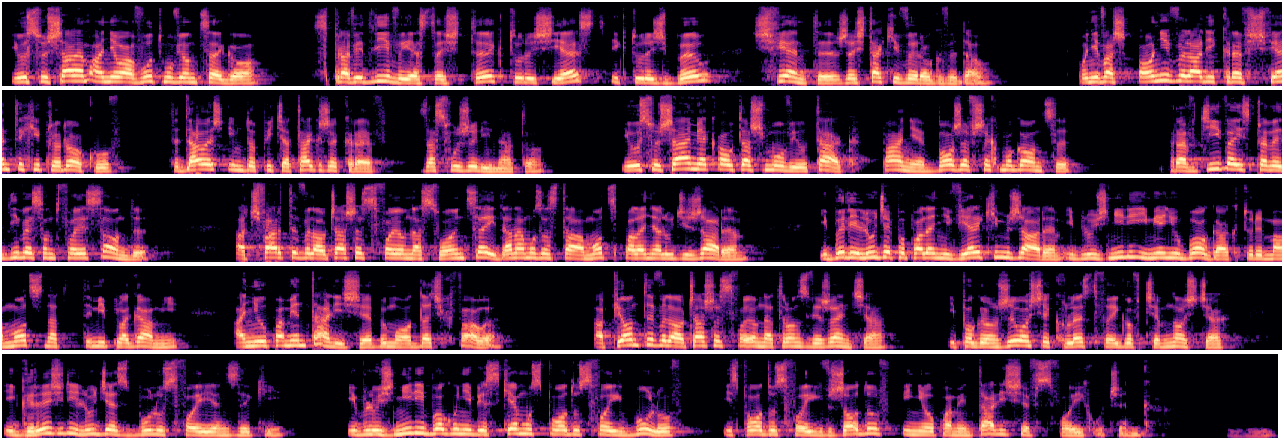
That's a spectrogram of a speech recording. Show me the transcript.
I usłyszałem anioła wód mówiącego, Sprawiedliwy jesteś Ty, któryś jest i któryś był, święty, żeś taki wyrok wydał. Ponieważ oni wylali krew świętych i proroków, Ty dałeś im do picia także krew. Zasłużyli na to. I usłyszałem, jak ołtarz mówił, tak, Panie, Boże Wszechmogący, prawdziwe i sprawiedliwe są Twoje sądy. A czwarty wylał czaszę swoją na słońce i dana mu została moc palenia ludzi żarem. I byli ludzie popaleni wielkim żarem i bluźnili imieniu Boga, który ma moc nad tymi plagami, a nie upamiętali się, by mu oddać chwałę. A piąty wylał czaszę swoją na tron zwierzęcia i pogrążyło się królestwo jego w ciemnościach i gryźli ludzie z bólu swoje języki i bluźnili Bogu niebieskiemu z powodu swoich bólów i z powodu swoich wrzodów i nie upamiętali się w swoich uczynkach. Mhm.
